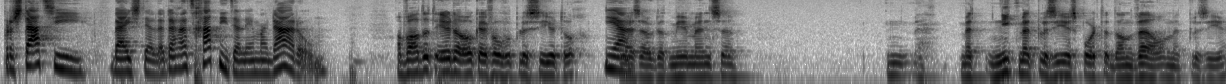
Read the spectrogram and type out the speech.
prestatie bijstellen. Daar, het gaat niet alleen maar daarom. Maar we hadden het eerder ook even over plezier, toch? Ja. Jij zei ook dat meer mensen met, niet met plezier sporten dan wel met plezier.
